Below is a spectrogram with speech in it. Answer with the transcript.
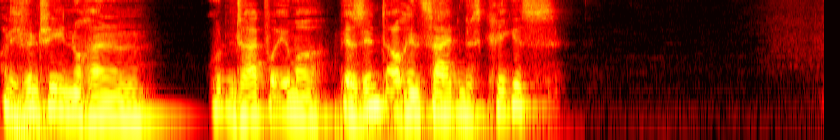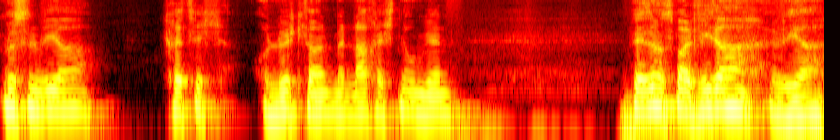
Und ich wünsche Ihnen noch einen guten Tag, wo immer wir sind, auch in Zeiten des Krieges. Müssen wir kritisch und nüchtern mit Nachrichten umgehen. Wir sehen uns bald wieder, wir,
